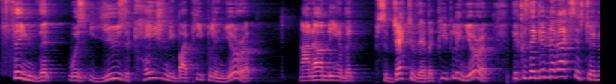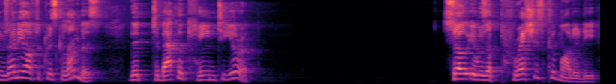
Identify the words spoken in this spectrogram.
thing that was used occasionally by people in Europe. Now, now I'm being a bit subjective there, but people in Europe, because they didn't have access to it. And it was only after Chris Columbus that tobacco came to Europe. So it was a precious commodity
